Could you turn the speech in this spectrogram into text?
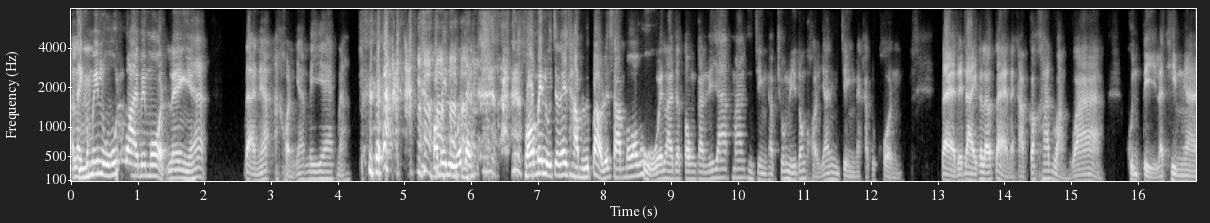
อะไรก็ไม่รู้วุ่นวายไปหมดอะไรอย่างเงี้ยแต่อันเนี้ยอะขออนุญาตไม่แยกนะเพราะไม่รู้ว่าจะเพราะไม่รู้จะได้ทำหรือเปล่าด้วยซ้ำเพราะว่าหูเวลาจะตรงกันนี่ยากมากจริงๆครับ ช่วงนี้ต้องขออนุญาตจริงๆนะครับ ทุกคน แต่ใด ๆ ก็แล้วแต่นะครับ ก็คาดหวังว่าคุณตีและทีมงาน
